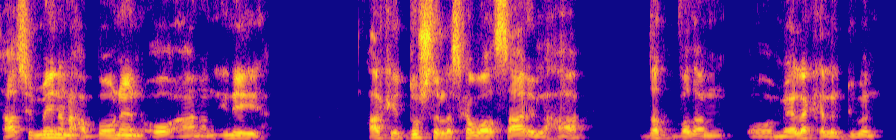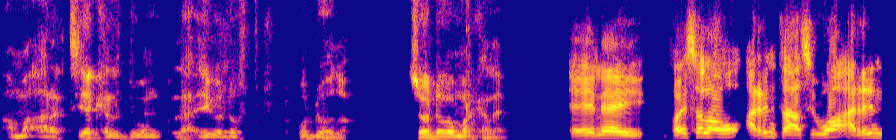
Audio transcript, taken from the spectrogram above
Taasi maynan habboonayn oo aanan inay halkii dusha layska wada saari lahaa dad badan oo meelo kala duwan ama aragtiyo kala duwan leh iyaga u dhoodo soo dhowo mar kale. Eney faysalow arrintaasi waa arrin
